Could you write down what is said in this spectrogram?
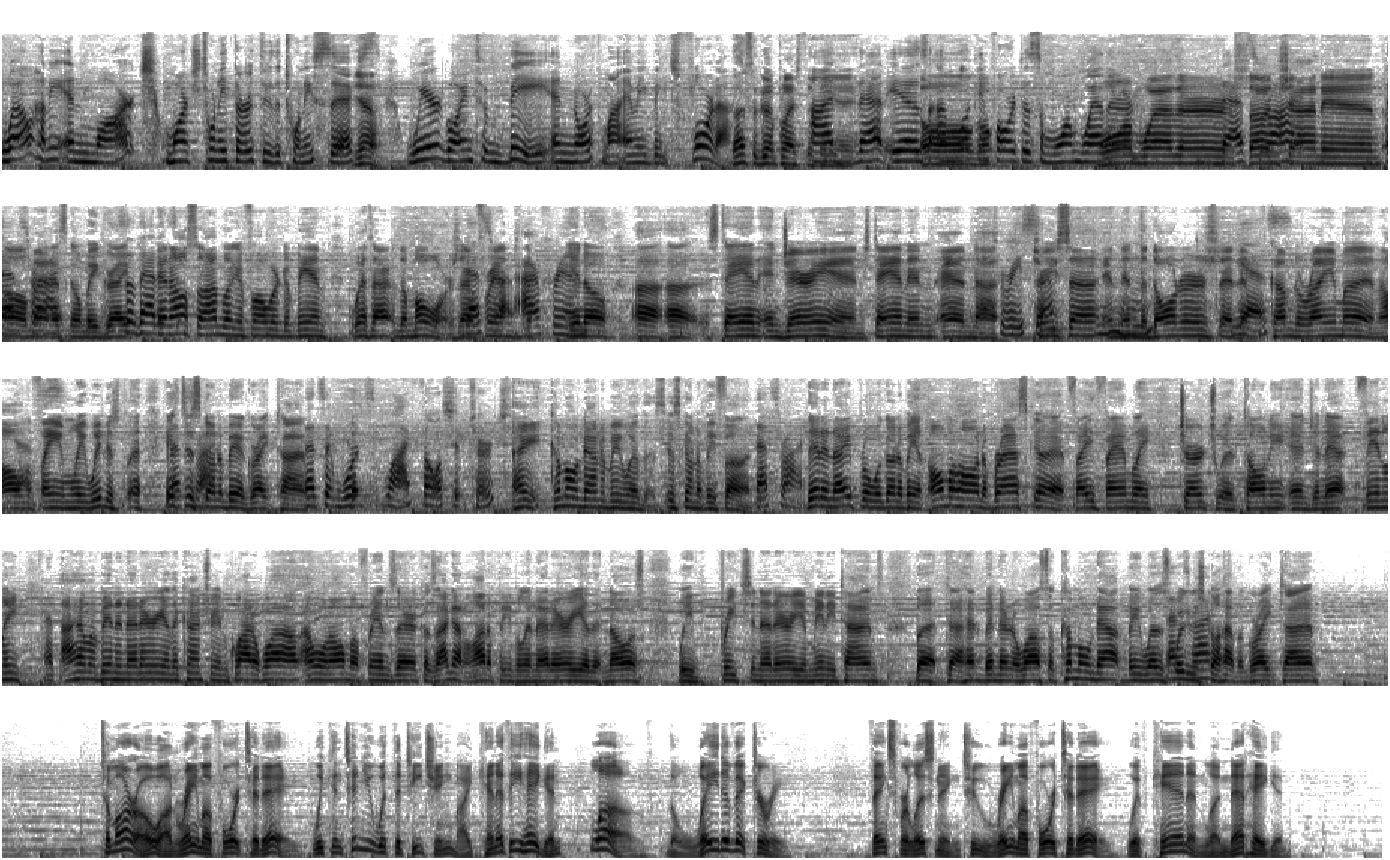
Well, honey, in March, March 23rd through the 26th, Yeah. we're going to be in North Miami Beach, Florida. That's a good place to be. Uh, that is, I'm Oh, looking go- forward to some warm weather. Warm weather, That's sun right. shining. That's oh man, right. that's going to be great. So that and also, I'm looking forward to being with our the Moores, our friends. right, our You know, uh, uh, Stan and Jerry, and Stan and and uh, Teresa. Mm-hmm. Teresa, and then the daughters that have Yes. come to Rhema, and all Yes. the family. We just, it's That's just going to be a great time. That's at But- Words of Life Fellowship Church. Hey, come on down and be with us. It's going to be fun. That's right. Then in April, we're going to be in Omaha, Nebraska at Faith Family Church with Tony and Jeanette Finley. That's- I haven't been in that area of the country in quite a while. I want all my friends there because I got a lot of people in that area that know us. We've preached in that area many times, but I uh, hadn't been there in a while. So come on down and be with us. That's we're just going to have a great time. Tomorrow on Rhema for Today, we continue with the teaching by Kenneth E. Hagin, Love, the Way to Victory. Thanks for listening to Rhema for Today with Ken and Lynette Hagin.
